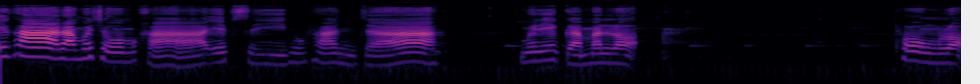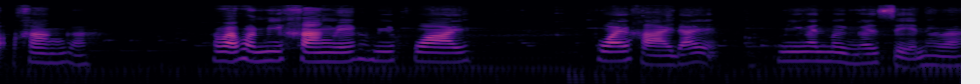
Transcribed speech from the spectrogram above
สวัสดีค่ะท่านผู้ชมค่ะ FC ทุกท่านจ้าเมื่อนี้กลับมาเลาะทงเลาะคังค่ะ เพราะว่าเพนมีคังเลยมีควาย ควายขายได้ มีเงินหมื่นเงินแสนค่ะ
